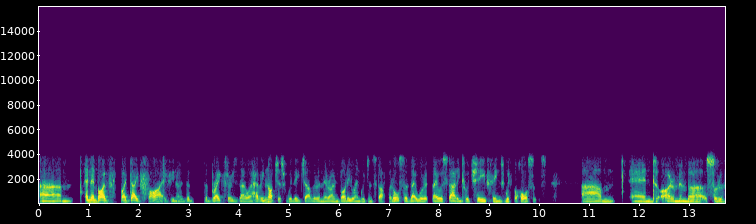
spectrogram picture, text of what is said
Um, and then by by day five, you know, the the breakthroughs they were having, not just with each other and their own body language and stuff, but also they were they were starting to achieve things with the horses. Um, and I remember sort of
